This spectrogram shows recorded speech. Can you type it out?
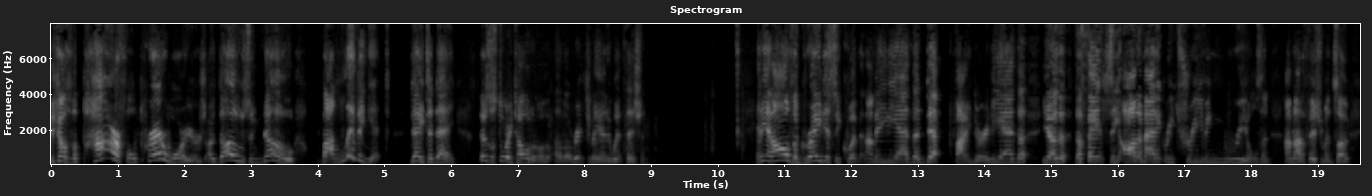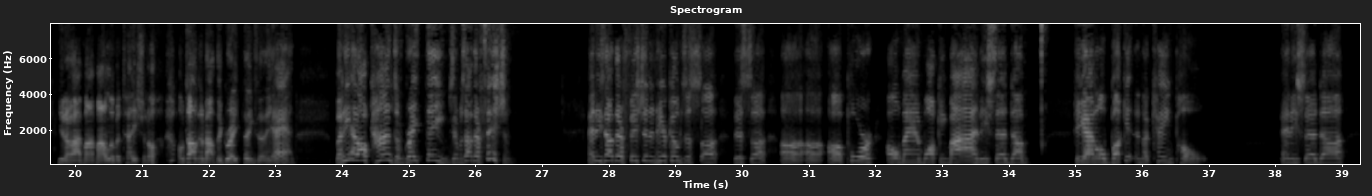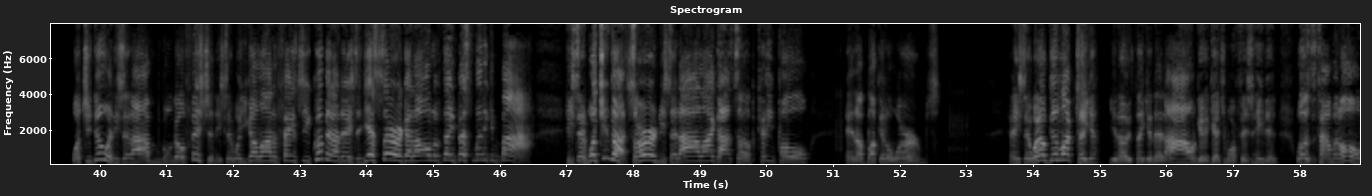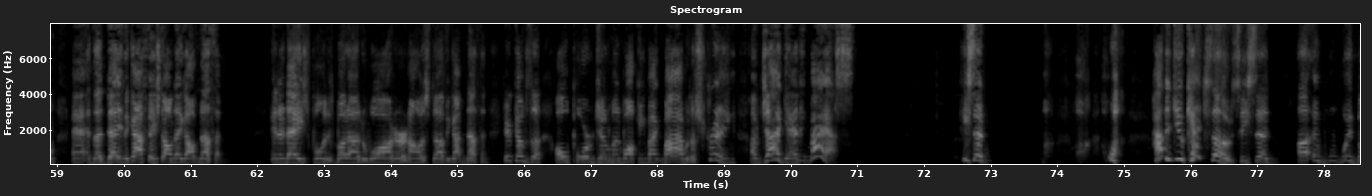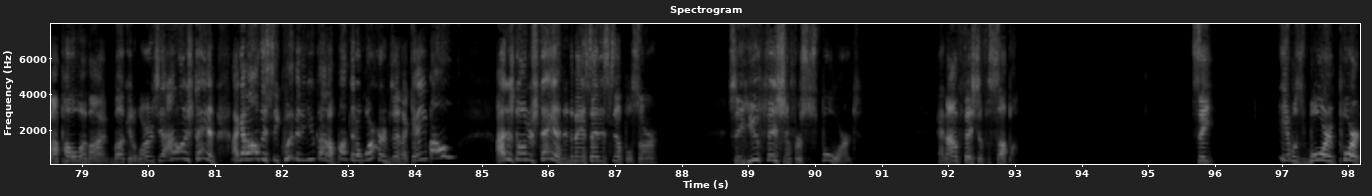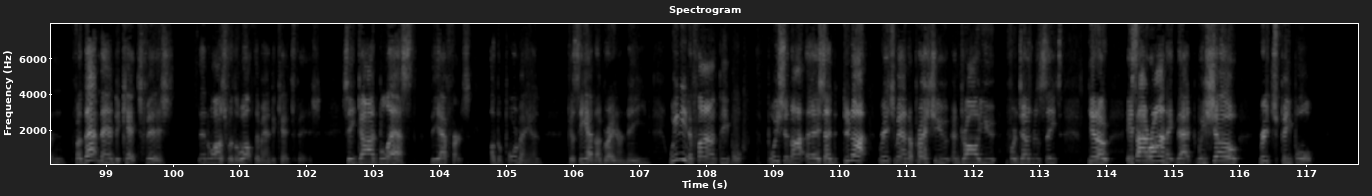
Because the powerful prayer warriors are those who know by living it day to day. There's a story told of a, of a rich man who went fishing. And he had all the greatest equipment. I mean, he had the depth finder and he had the you know the the fancy automatic retrieving reels and i'm not a fisherman so you know I, my, my limitation on, on talking about the great things that he had but he had all kinds of great things and was out there fishing and he's out there fishing and here comes this uh this uh uh uh, uh poor old man walking by and he said um he had a little bucket and a cane pole and he said uh What you doing? He said, I'm going to go fishing. He said, Well, you got a lot of fancy equipment out there. He said, Yes, sir. I got all the things, best money can buy. He said, What you got, sir? And he said, All I got's a cane pole and a bucket of worms. And he said, Well, good luck to you, you know, thinking that I'll get catch more fish than he did. Well, as the time went on, and the day the guy fished all day, got nothing. In a day, he's pulling his boat out of the water and all his stuff. He got nothing. Here comes the old poor gentleman walking back by with a string of gigantic bass. He said, what? How did you catch those? He said, uh, with my pole and my bucket of worms. Said, I don't understand. I got all this equipment and you got a bucket of worms and a cane pole? I just don't understand. And the man said, It's simple, sir. See, you fishing for sport and I'm fishing for supper. See, it was more important for that man to catch fish than it was for the wealthy man to catch fish. See, God blessed the efforts of the poor man because he had a greater need. We need to find people. We should not, they said, do not, rich man, oppress you and draw you for judgment seats. You know, it's ironic that we show rich people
